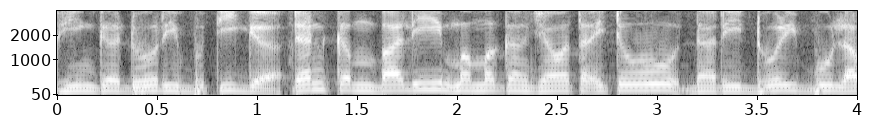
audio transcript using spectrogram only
hingga 2003 dan kembali memegang jawatan itu dari 2018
